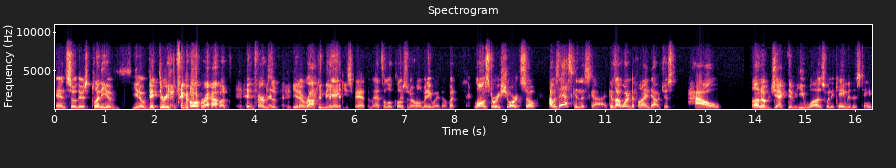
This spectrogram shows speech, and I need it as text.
and so there's plenty of you know victory to go around in terms of you know rocking the Yankees fandom. That's a little closer to home anyway, though. But long story short, so I was asking this guy because I wanted to find out just how unobjective he was when it came to this team.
